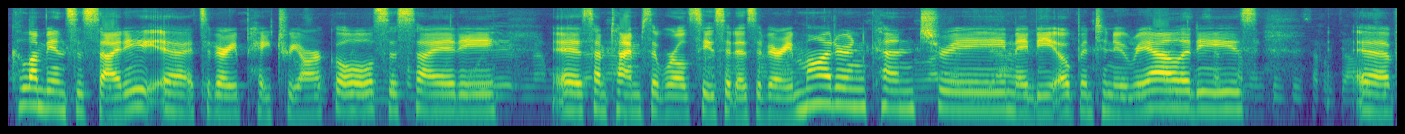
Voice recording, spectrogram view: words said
Colombian society, uh, it's a very patriarchal society. Uh, sometimes the world sees it as a very modern country, maybe open to new realities of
